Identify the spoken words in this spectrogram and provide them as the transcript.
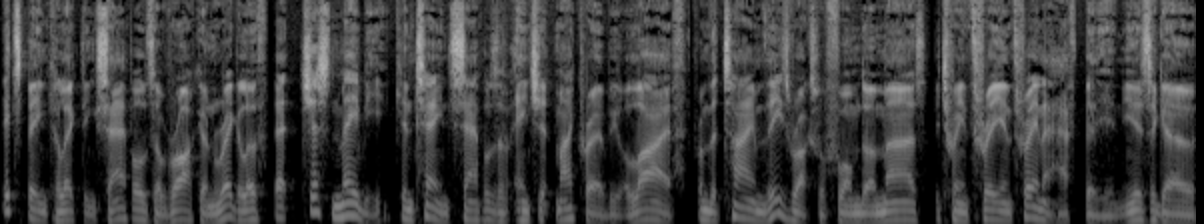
It's been collecting samples of rock and regolith that just maybe contain samples of ancient microbial life from the time these rocks were formed on Mars between 3 and 3.5 billion years ago.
